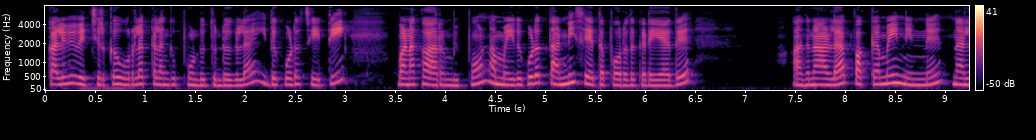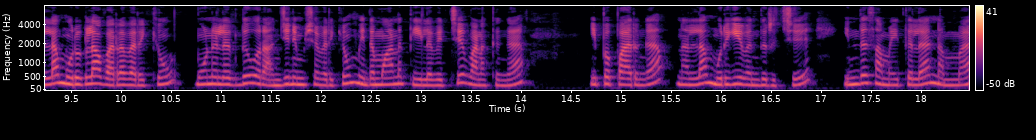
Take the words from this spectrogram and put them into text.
கழுவி வச்சுருக்க உருளைக்கிழங்கு பூண்டு துண்டுகளை இது கூட சேர்த்து வணக்க ஆரம்பிப்போம். நம்ம இது கூட தண்ணி சேர்த்த போகிறது கிடையாது. அதனால் பக்கமே நின்று நல்லா முருகலாக வர வரைக்கும் மூணுலேருந்து ஒரு அஞ்சு நிமிஷம் வரைக்கும் மிதமான தீயில வச்சு வணக்குங்க. இப்போ பாருங்கள் நல்லா முருகி வந்துருச்சு. இந்த சமயத்தில் நம்ம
